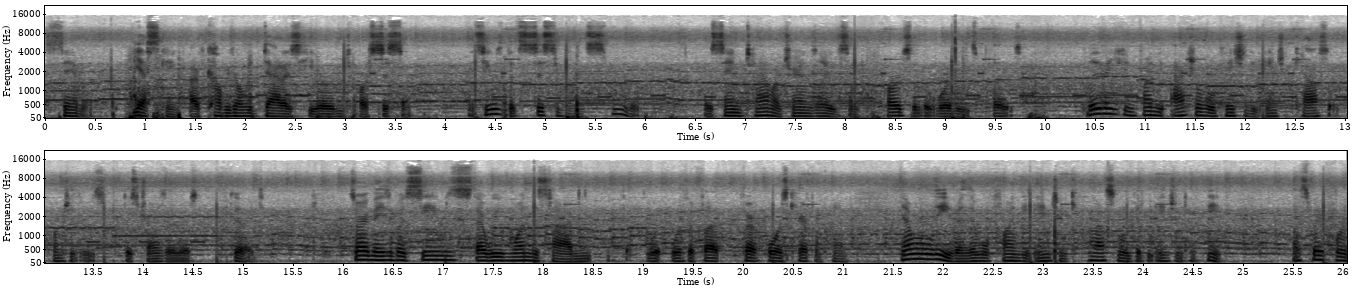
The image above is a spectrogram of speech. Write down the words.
Samuel. Yes, King. I've copied all the data here into our system. It seems that the system runs smoothly. At the same time, I've translated some parts of the word plays. I believe that you can find the actual location of the ancient castle to these, this translator. Good. Sorry, amazing, but it seems that we won this time with, a Fret, Fret 4's careful plan. Now we'll leave, and then we'll find the ancient castle and get the ancient technique. Let's wait for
